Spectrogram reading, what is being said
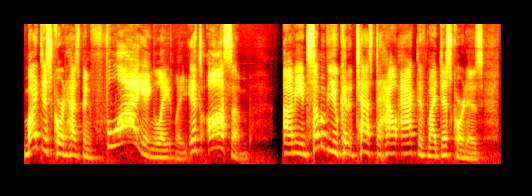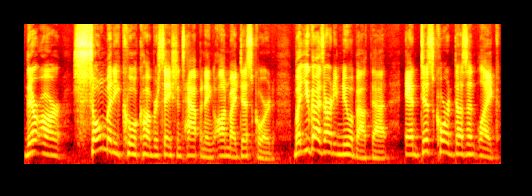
My Discord has been flying lately. It's awesome. I mean, some of you can attest to how active my Discord is. There are so many cool conversations happening on my Discord, but you guys already knew about that. And Discord doesn't like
